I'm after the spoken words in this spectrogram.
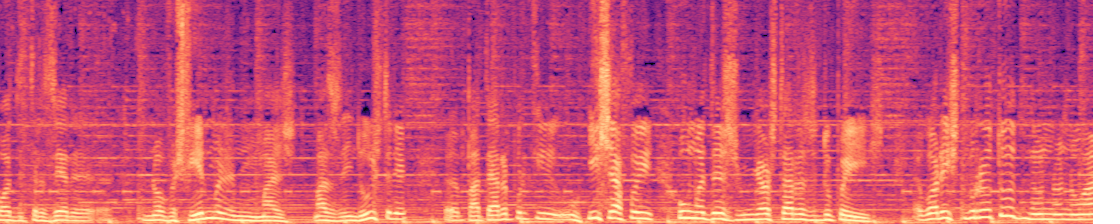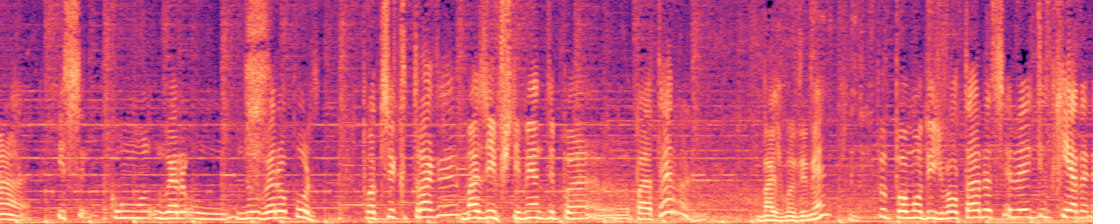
pode trazer eh, novas firmas, mais, mais indústria eh, para a terra, porque o- isto já foi uma das melhores terras do país. Agora isto morreu tudo, não, não, não há. Isso com o, aer- o novo aeroporto. Pode ser que traga mais investimento para, para a terra, não é? mais movimento, para o Montijo voltar a ser aquilo que era.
